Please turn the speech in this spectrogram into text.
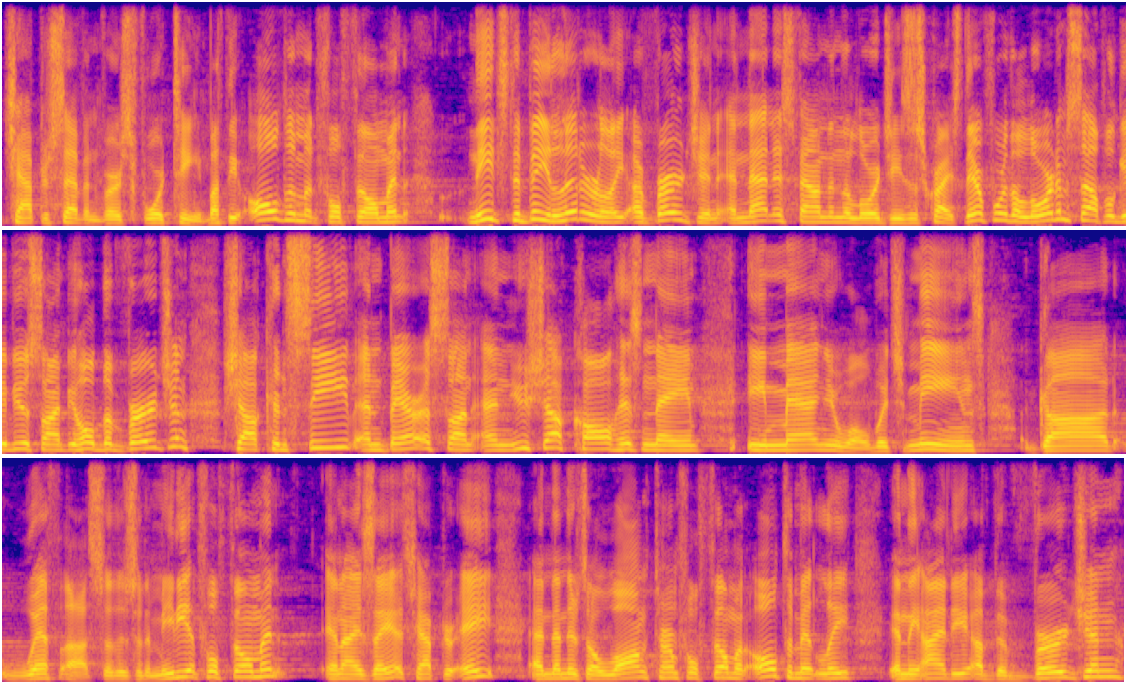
chapter 7, verse 14. But the ultimate fulfillment needs to be literally a virgin, and that is found in the Lord Jesus Christ. Therefore, the Lord himself will give you a sign. Behold, the virgin shall conceive and bear a son, and you shall call his name Emmanuel, which means God with us. So there's an immediate fulfillment in Isaiah chapter 8, and then there's a long term fulfillment ultimately in the idea of the virgin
